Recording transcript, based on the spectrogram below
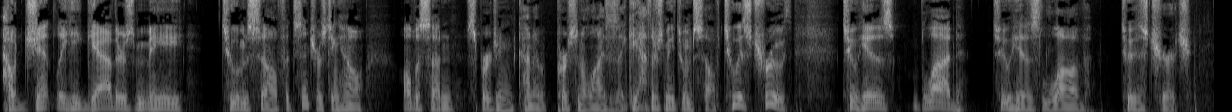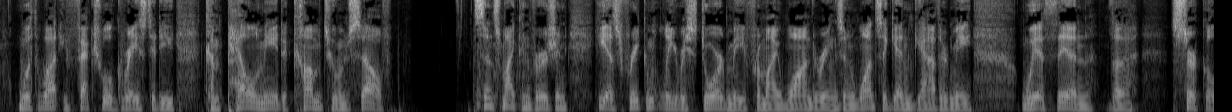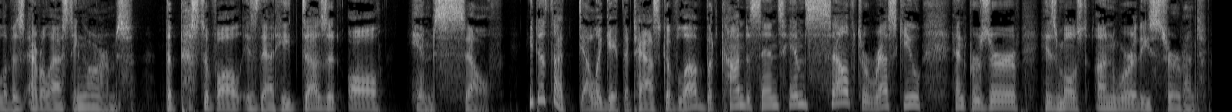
How gently he gathers me to himself. It's interesting how all of a sudden Spurgeon kind of personalizes it, gathers me to himself, to his truth, to his blood, to his love, to his church. With what effectual grace did he compel me to come to himself? Since my conversion, he has frequently restored me from my wanderings and once again gathered me within the circle of his everlasting arms. The best of all is that he does it all himself. He does not delegate the task of love, but condescends himself to rescue and preserve his most unworthy servant.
